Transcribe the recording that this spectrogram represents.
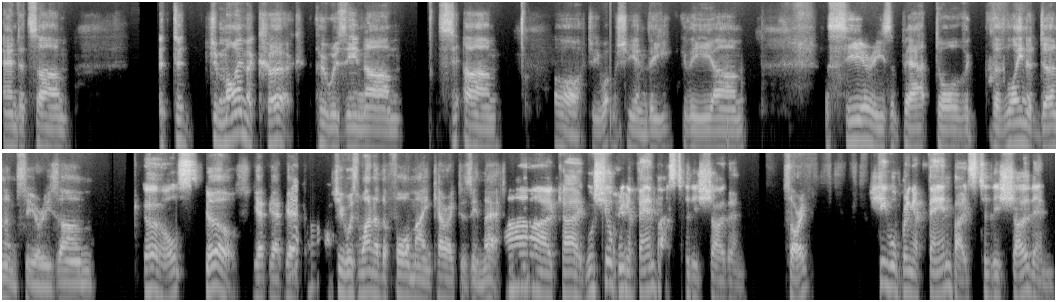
and it's um, it, Jemima Kirk, who was in um, um, oh, gee, what was she in the the um, the series about all the the Lena Dunham series? Um, Girls. Girls. Yep, yep, yep. Yeah. She was one of the four main characters in that. Ah, okay. Well, she'll bring a fan base to this show then. Sorry she will bring a fan base to this show then.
